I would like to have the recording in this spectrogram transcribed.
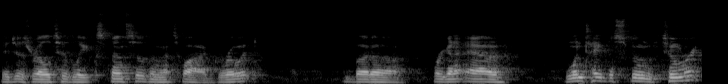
It's just relatively expensive, and that's why I grow it. But uh, we're going to add one tablespoon of turmeric,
